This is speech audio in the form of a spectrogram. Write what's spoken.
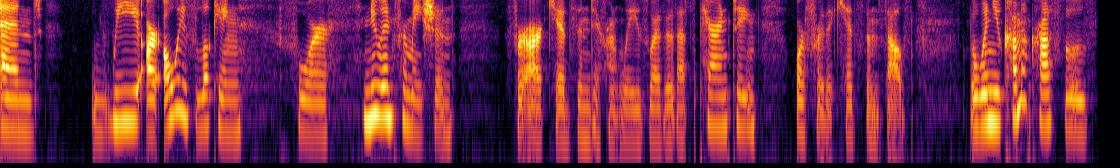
and we are always looking for new information for our kids in different ways, whether that's parenting or for the kids themselves. But when you come across those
